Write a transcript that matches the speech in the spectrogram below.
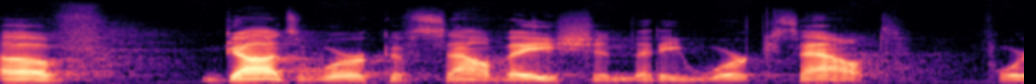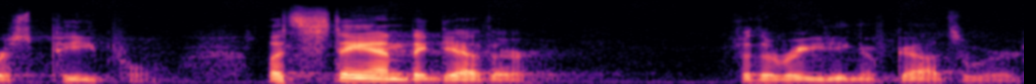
of God's work of salvation that he works out for his people. Let's stand together for the reading of God's Word.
